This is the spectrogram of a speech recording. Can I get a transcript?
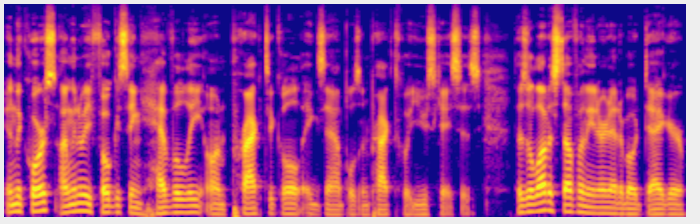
In the course, I'm going to be focusing heavily on practical examples and practical use cases. There's a lot of stuff on the internet about Dagger,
